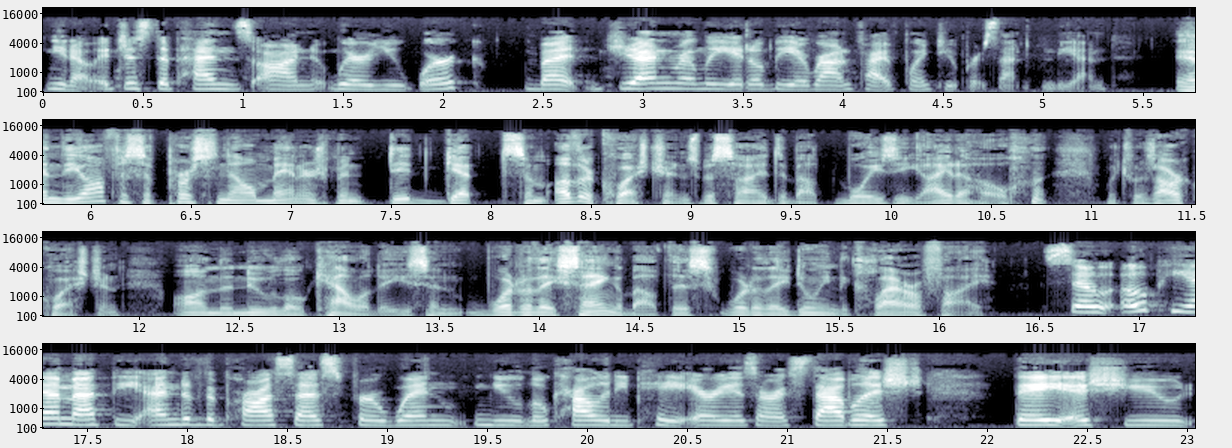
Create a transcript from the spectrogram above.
You know, it just depends on where you work, but generally it'll be around 5.2% in the end. And the Office of Personnel Management did get some other questions besides about Boise, Idaho, which was our question, on the new localities. And what are they saying about this? What are they doing to clarify? So, OPM at the end of the process for when new locality pay areas are established, they issue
